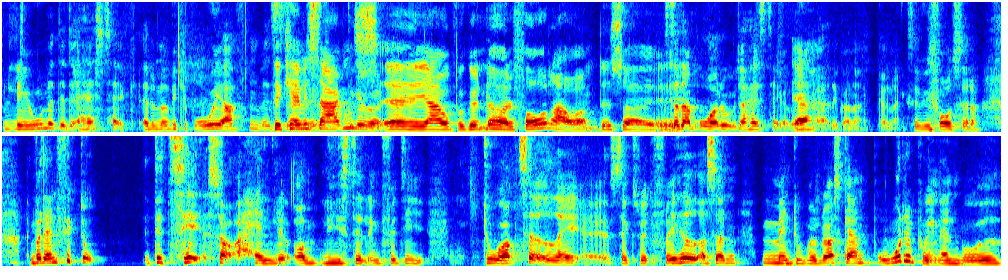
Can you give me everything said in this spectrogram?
levende, det der hashtag? Er det noget, vi kan bruge i aften? Hvis, Det kan vi øh, sagtens. Det kan vi godt. Øh, Jeg er jo begyndt at holde foredrag om det, så... øh, Så der bruger du, der hashtagger du. Ja. ja det godt nok, godt nok. Så vi fortsætter. Hvordan fik du det til så at handle om ligestilling? Fordi du er optaget af øh, seksuel frihed og sådan, men du vil også gerne bruge det på en eller anden måde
